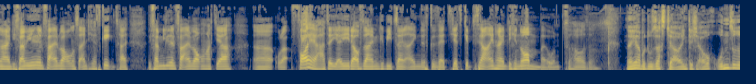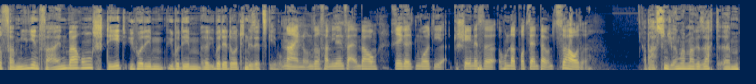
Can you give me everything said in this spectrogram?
Nein, die Familienvereinbarung ist eigentlich das Gegenteil. Die Familienvereinbarung hat ja, äh, oder vorher hatte ja jeder auf seinem Gebiet sein eigenes Gesetz. Jetzt gibt es ja einheitliche Normen bei uns zu Hause. Naja, aber du sagst ja eigentlich auch, unsere Familienvereinbarung steht über dem, über dem, äh, über der deutschen Gesetzgebung. Nein, unsere Familienvereinbarung regelt nur die Geschehnisse 100% bei uns zu Hause. Aber hast du nicht irgendwann mal gesagt, ähm,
